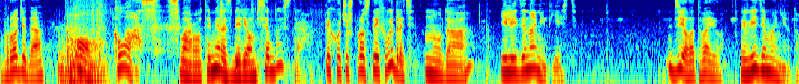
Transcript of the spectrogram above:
Вроде да. О, класс. С воротами разберемся быстро. Ты хочешь просто их выдрать? Ну да. Или динамит есть? Дело твое. Видимо, нету.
